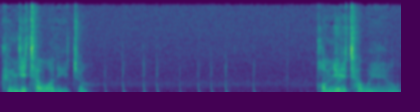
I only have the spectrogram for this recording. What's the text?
금지 착오가 되겠죠. 법률의 착오예요.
